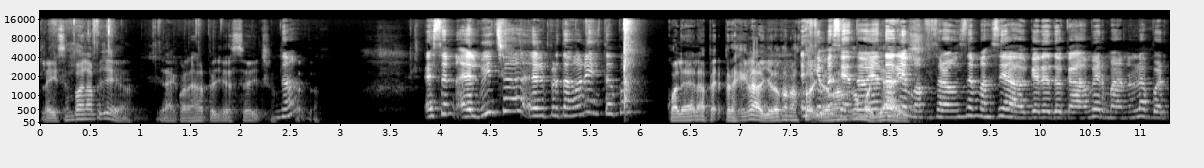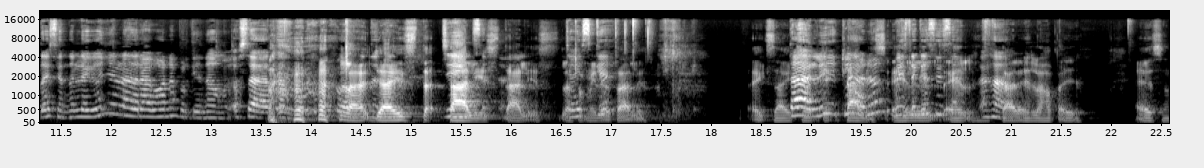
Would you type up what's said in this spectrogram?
¿Le dicen por el apellido? Ya, ¿cuál es el apellido de ese bicho? ¿No? Ese, el bicho, el protagonista, pues. ¿Cuál el apellido? Pero es que claro, yo lo conozco, Es que yo me siento viendo Jace. Game of Thrones demasiado, que le tocaba a mi hermano en la puerta diciéndole, coño, la dragona, porque no, o sea, tampoco La Jace, Talis. Talis, la ¿Jace familia? Talis. Exacto. Talis, que- claro, viste que sí. Talis, los apellidos. Eso,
